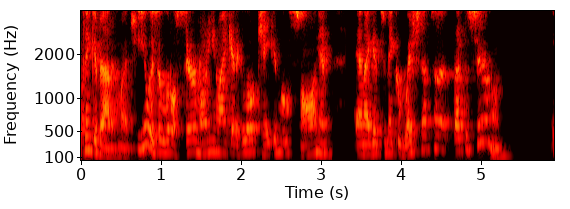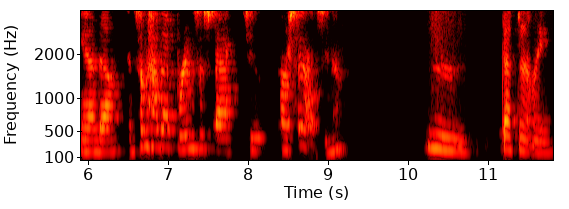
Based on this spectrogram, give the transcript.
think about it much. You as a little ceremony, you know, I get a little cake and a little song, and and I get to make a wish. That's a that's a ceremony, and um, and somehow that brings us back to ourselves, you know. Mm, definitely.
